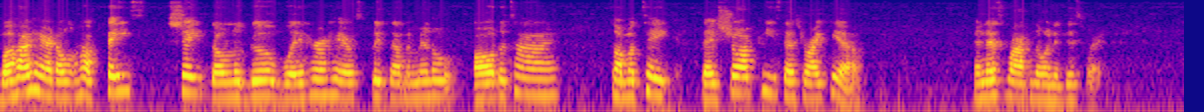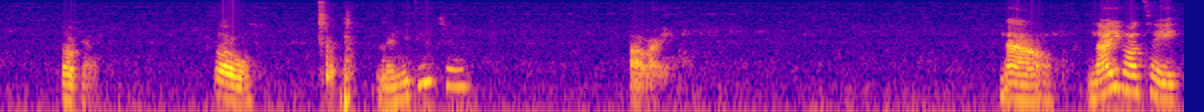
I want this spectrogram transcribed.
But her hair don't. Her face shape don't look good with her hair split down the middle all the time. So I'm going to take that short piece that's right here. And that's why I'm doing it this way. Okay. So, let me teach you. Alright. Now, now you're going to take,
